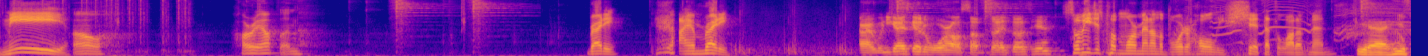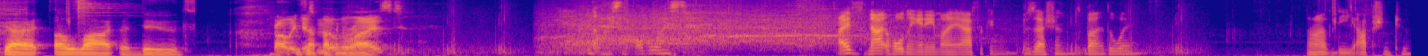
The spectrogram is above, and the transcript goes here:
Me. Oh. Hurry up then. Ready. I am ready. All right, when you guys go to war, I'll subsidize both of you. So we just put more men on the border. Holy shit, that's a lot of men. Yeah, he's got a lot of dudes. Probably He's just not fucking around. mobilized. No, he's not mobilized. I'm not holding any of my African possessions, by the way. I don't have the option to.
